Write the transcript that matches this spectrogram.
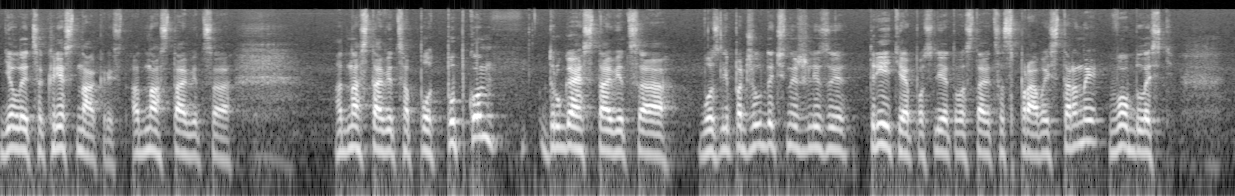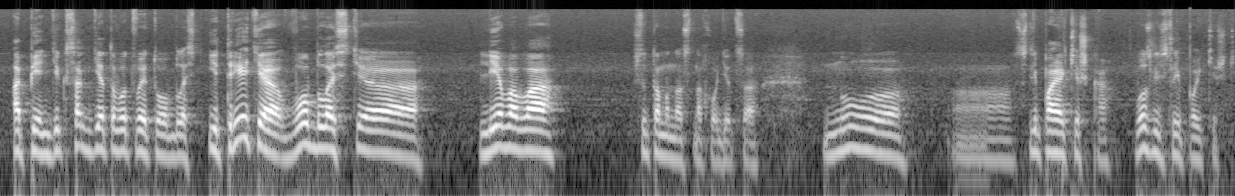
делается крест-накрест. Одна ставится, одна ставится под пупком, другая ставится возле поджелудочной железы, третья после этого ставится с правой стороны в область аппендикса, где-то вот в эту область, и третья в область э, левого, что там у нас находится, ну, э, слепая кишка, возле слепой кишки.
